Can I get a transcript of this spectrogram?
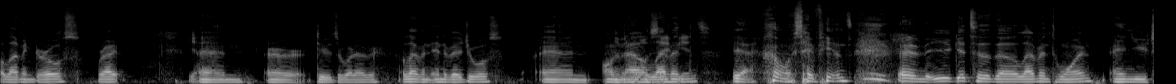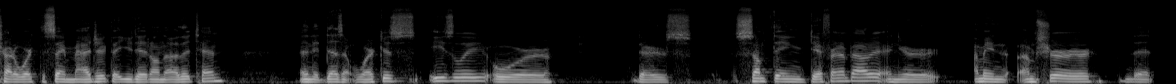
eleven girls, right? Yeah. And or dudes or whatever. Eleven individuals. And on that eleventh sapiens? Yeah, Homo sapiens. and you get to the eleventh one, and you try to work the same magic that you did on the other ten, and it doesn't work as easily, or there's something different about it, and you're. I mean, I'm sure that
